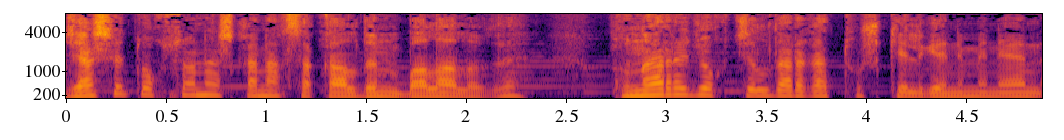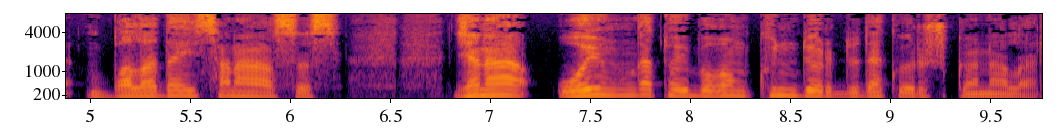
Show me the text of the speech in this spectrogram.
жашы токсон ашкан аксакалдын балалыгы кунары жок жылдарга туш келгени менен баладай санаасыз жана оюнга тойбогон күндөрдү да көрүшкөн алар.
